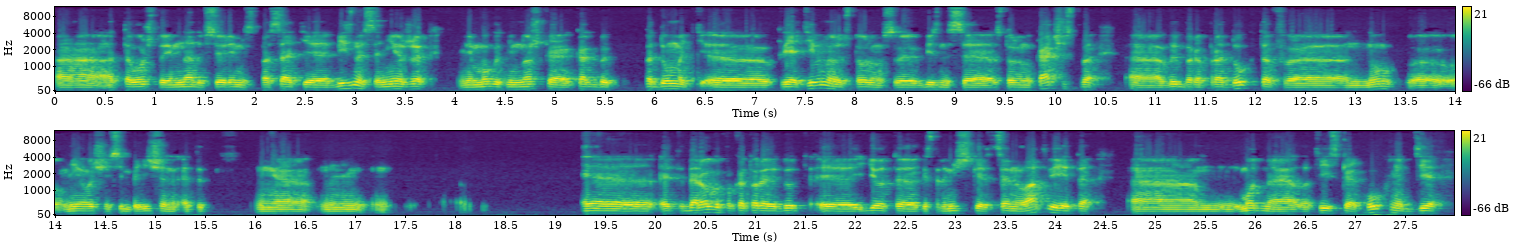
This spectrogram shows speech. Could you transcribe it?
от того, что им надо все время спасать э, бизнес, они уже могут немножко как бы подумать э, креативную сторону своего бизнеса, сторону качества, э, выбора продуктов. Э, ну, э, мне очень симпатичен этот э, э, эта дорога, по которой идут, э, идет гастрономическая сцена Латвии. Это модная латвийская кухня, где Э,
